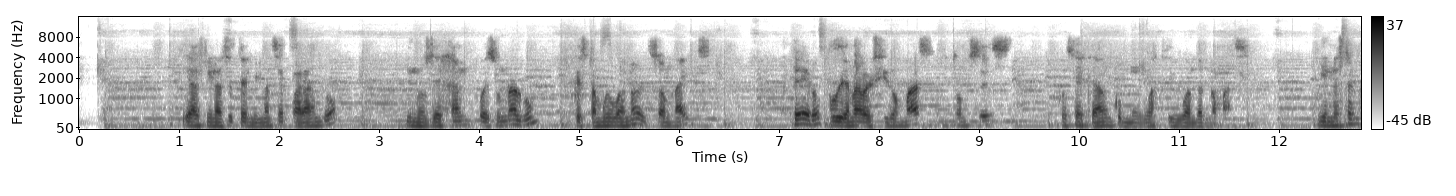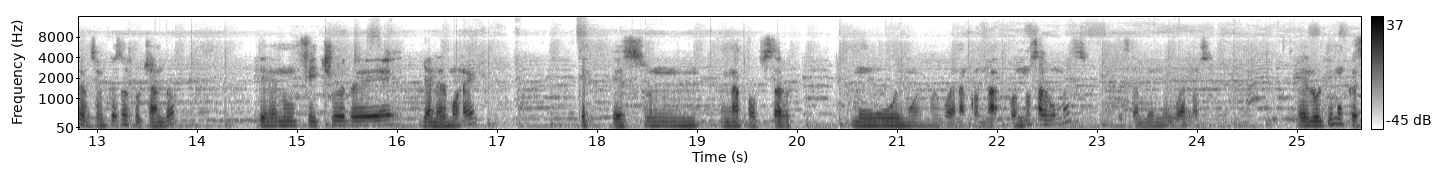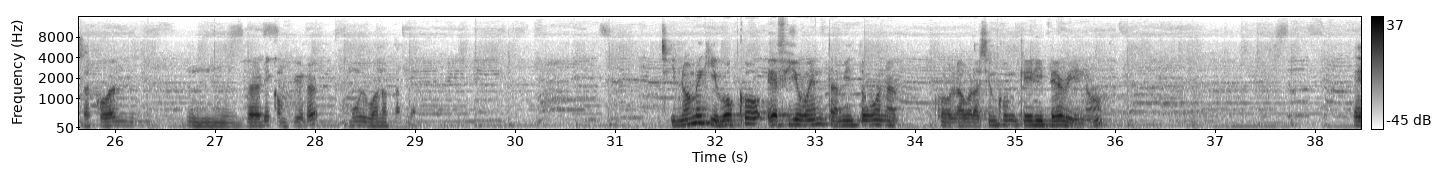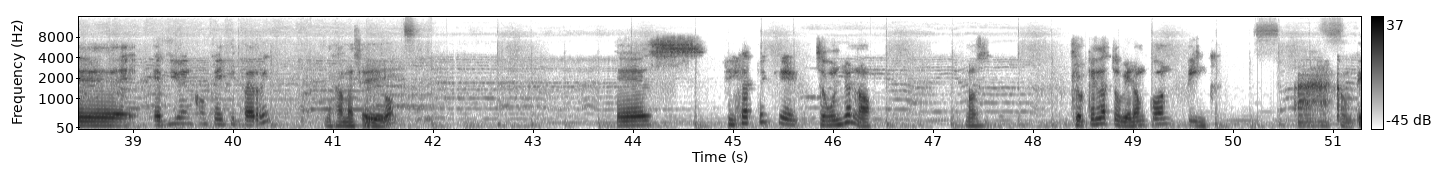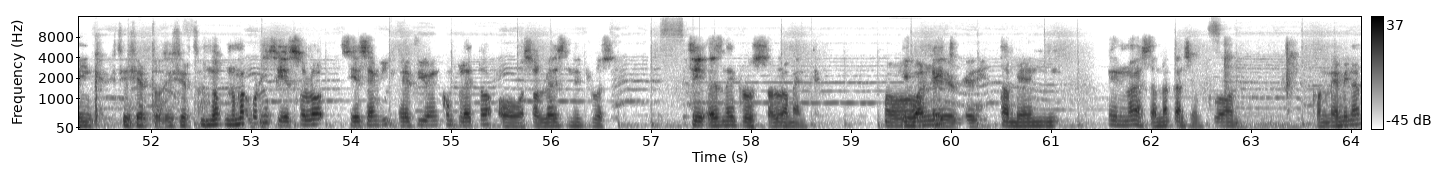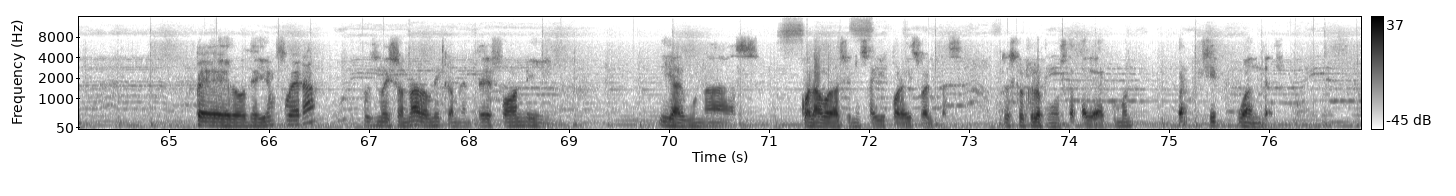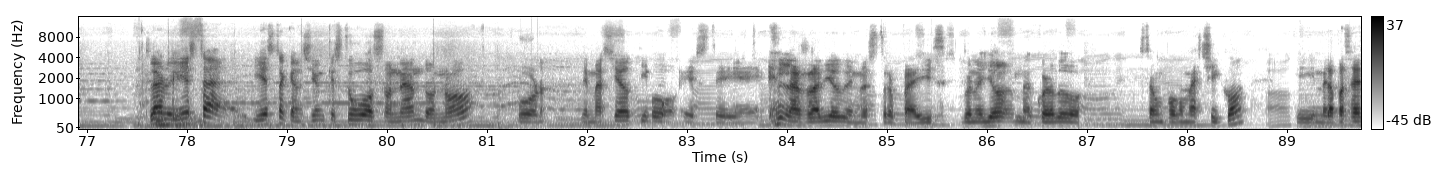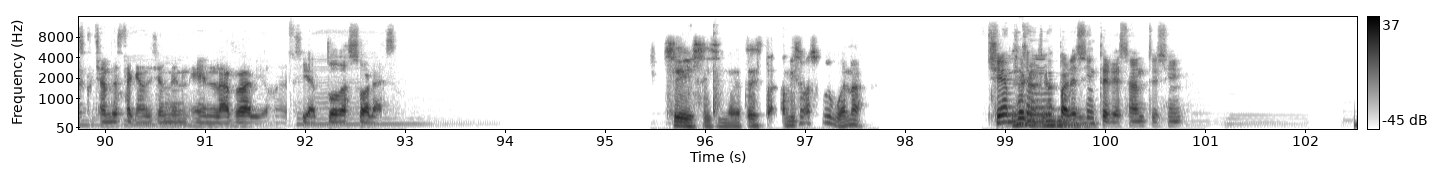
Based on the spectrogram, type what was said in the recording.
Y al final se terminan separando y nos dejan pues un álbum que está muy bueno, el Some Nights, pero pudieran haber sido más, entonces pues se quedan como un One Wonder nomás. Y en esta canción que estoy escuchando, tienen un feature de Janelle Monáe, que es un- una popstar muy, muy, muy buena, con, una- con unos álbumes pues, también muy buenos. El último que sacó el mm, Dirty Computer, muy bueno también. Si no me equivoco, FUN también tuvo una colaboración con Katy Perry, ¿no? Eh, FUN con Katy Perry, déjame te Sí. digo. Es. Fíjate que, según yo, no. creo que la tuvieron con Pink. Ah, con Pink. Sí, cierto, sí, cierto. No, no me acuerdo si es solo. Si es FUN completo o solo es Nick Russ. Sí, es Nick Russ solamente. Oh, Igual Nate. ok. También en una, está una canción con, con Eminem. Pero de ahí en fuera, pues no hizo nada, únicamente Fon y, y algunas colaboraciones ahí por ahí sueltas. Entonces creo que lo podemos catalogar como un bueno, hit wonder. Claro, y esta, y esta canción que estuvo sonando, ¿no? Por demasiado tiempo este, en la radio de nuestro país. Bueno, yo me acuerdo, estaba un poco más chico y me la pasaba escuchando esta canción en, en la radio, así a todas horas. Sí, sí, sí, la neta está. A mí se me hace muy buena. Sí, a mí Esa también me parece interesante, sí.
